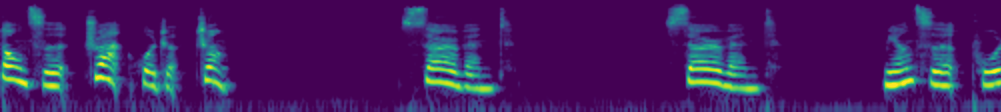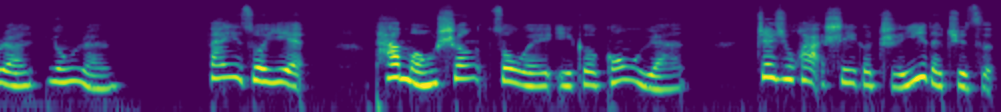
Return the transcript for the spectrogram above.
动词赚或者挣。servant, servant，名词仆人佣人。翻译作业。他谋生作为一个公务员，这句话是一个直译的句子。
